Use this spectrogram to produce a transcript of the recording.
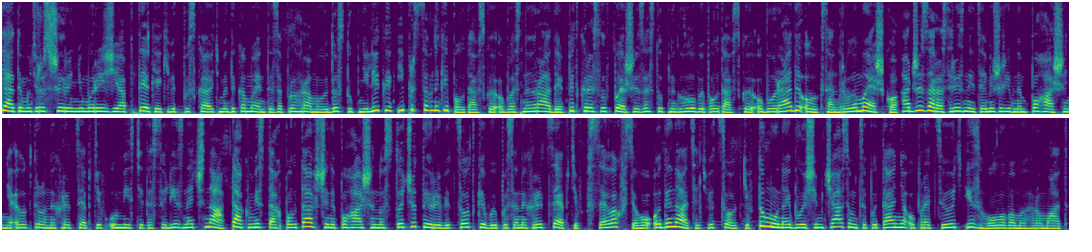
Сприятимуть розширенню мережі аптек, які відпускають медикаменти за програмою Доступні ліки, і представники Полтавської обласної ради, підкреслив перший заступник голови Полтавської облради Олександр Лемешко. Адже зараз різниця між рівнем погашення електронних рецептів у місті та селі значна. Так, в містах Полтавщини погашено 104% виписаних рецептів, в селах всього 11%. Тому найближчим часом це питання опрацюють із головами громад.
